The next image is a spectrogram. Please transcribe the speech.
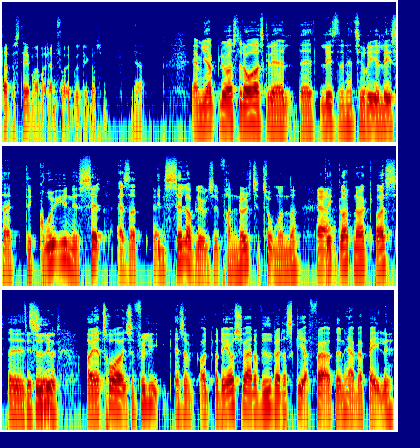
der bestemmer, hvordan folk udvikler sig. Ja. Jamen, jeg blev også lidt overrasket, da jeg, da jeg læste den her teori. Jeg læser, at det gryende selv, altså ja. en selvoplevelse fra 0 til 2 måneder, ja. det er godt nok også øh, det er tidligt. tidligt. Og jeg tror selvfølgelig, altså, og, og det er jo svært at vide, hvad der sker før den her verbale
